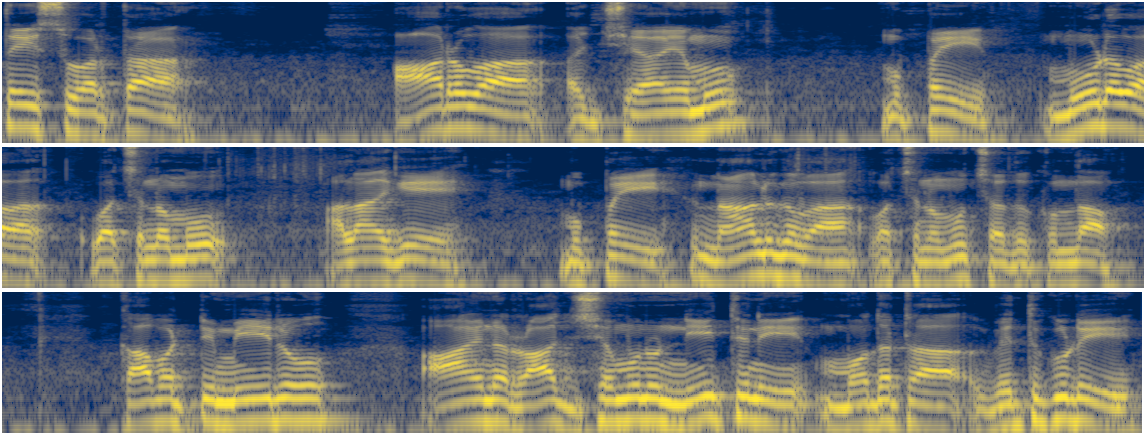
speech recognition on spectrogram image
మత్తైస్వార్త ఆరవ అధ్యాయము ముప్పై మూడవ వచనము అలాగే ముప్పై నాలుగవ వచనము చదువుకుందాం. కాబట్టి మీరు ఆయన రాజ్యమును నీతిని మొదట వెతుకుడి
